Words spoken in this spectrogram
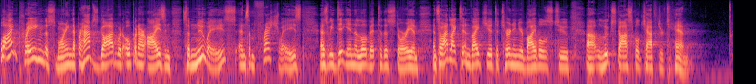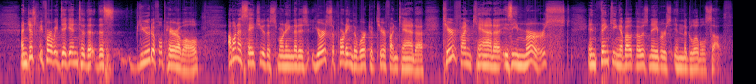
Well, I'm praying this morning that perhaps God would open our eyes in some new ways and some fresh ways as we dig in a little bit to this story. And, and so I'd like to invite you to turn in your Bibles to uh, Luke's Gospel, chapter 10. And just before we dig into the, this beautiful parable, I want to say to you this morning that as you're supporting the work of Tear Fund Canada, Tear Fund Canada is immersed in thinking about those neighbors in the global south.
